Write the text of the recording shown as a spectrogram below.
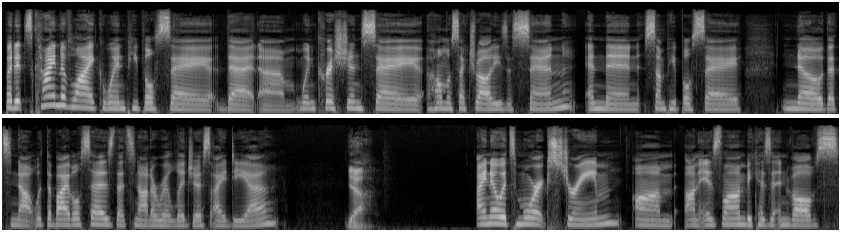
but it's kind of like when people say that um, when Christians say homosexuality is a sin, and then some people say, no, that's not what the Bible says. That's not a religious idea. Yeah. I know it's more extreme um, on Islam because it involves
